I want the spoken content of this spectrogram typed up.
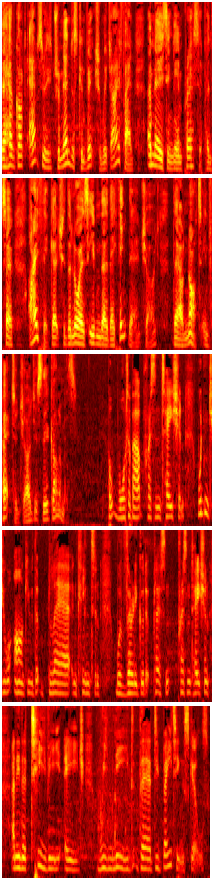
they have got absolutely tremendous conviction, which I find amazingly impressive. And so I think actually the lawyers, even though they think they're in charge, they are not in fact in charge, it's the economists. But what about presentation? Wouldn't you argue that Blair and Clinton were very good at presentation, and in a TV age, we need their debating skills?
